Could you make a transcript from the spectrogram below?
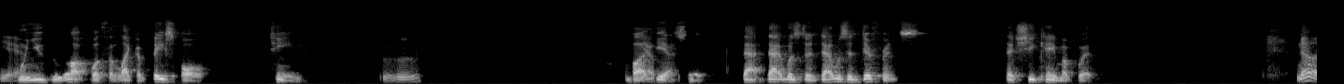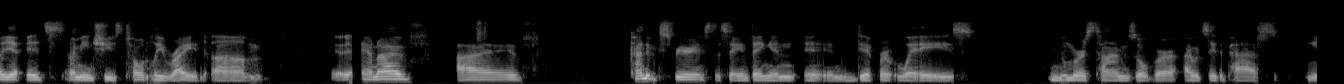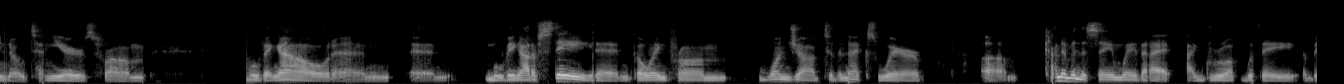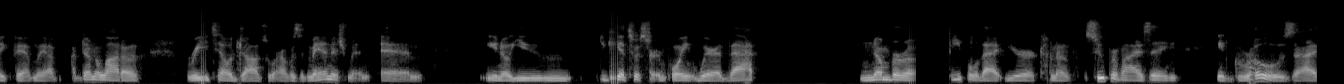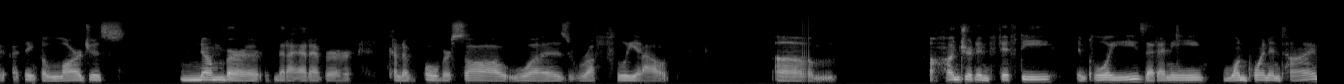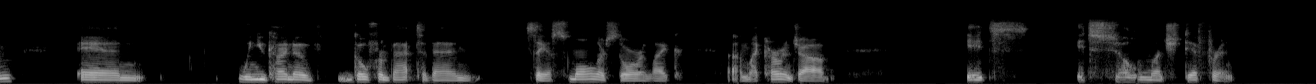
Yeah. When you grew up with like a baseball team, Mm-hmm. but yes, that that was the that was a difference that she came up with. No, yeah, it's, I mean, she's totally right. Um, and I've, I've kind of experienced the same thing in, in different ways numerous times over, I would say, the past, you know, 10 years from moving out and, and moving out of state and going from one job to the next where, um, kind of in the same way that I, I grew up with a, a big family. I've, I've done a lot of retail jobs where I was in management and you know you you get to a certain point where that number of people that you're kind of supervising it grows I, I think the largest number that I had ever kind of oversaw was roughly about um, 150 employees at any one point in time and when you kind of go from that to then say a smaller store like uh, my current job it's it's so much different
